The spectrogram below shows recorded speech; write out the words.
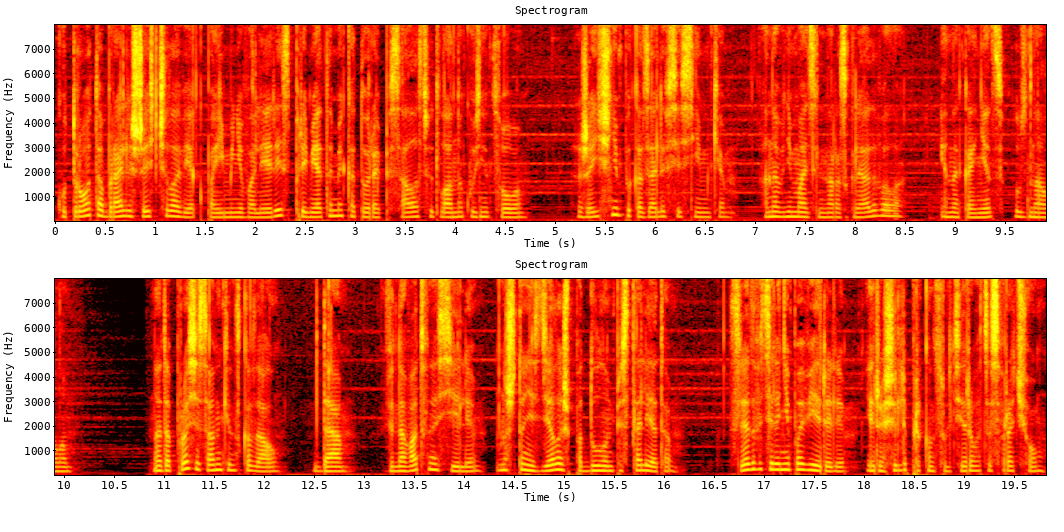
к утру отобрали шесть человек по имени Валерий с приметами, которые описала Светлана Кузнецова. Женщине показали все снимки. Она внимательно разглядывала и, наконец, узнала. На допросе Санкин сказал «Да, виноват в насилии, но что не сделаешь под дулом пистолета». Следователи не поверили и решили проконсультироваться с врачом.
